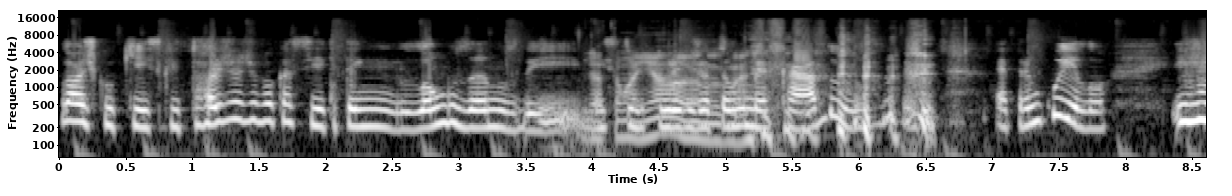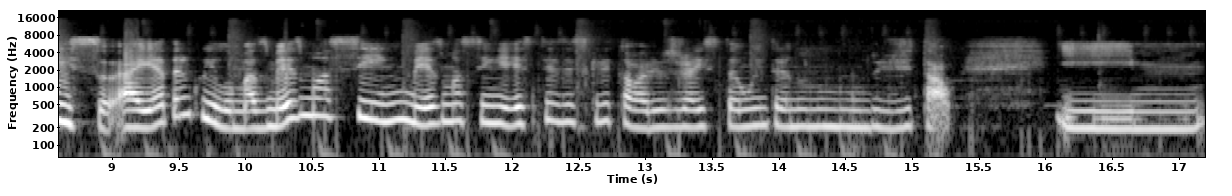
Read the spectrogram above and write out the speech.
Lógico que escritórios de advocacia que tem longos anos de, de estrutura, que já estão né? no mercado, é tranquilo. Isso, aí é tranquilo, mas mesmo assim, mesmo assim, estes escritórios já estão entrando no mundo digital. E hum,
